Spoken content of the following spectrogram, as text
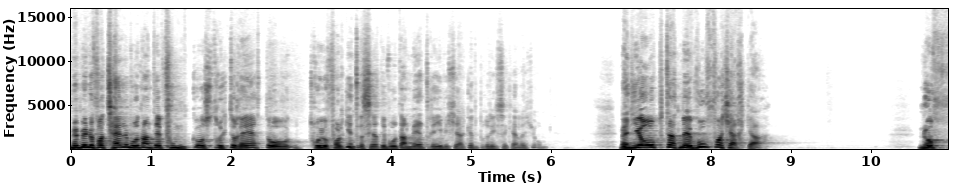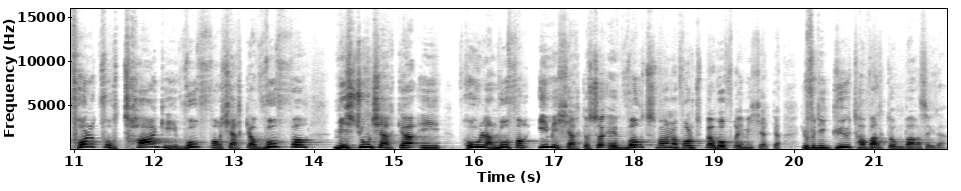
Vi begynner å fortelle hvordan det funker og strukturert, og tror jo folk er interessert i hvordan vi driver kirke. Det bryr de seg heller ikke om. Men de er opptatt med hvorfor kirke. Når folk får tak i hvorfor kirka, hvorfor Misjonskirka i Froland, hvorfor Imi-kirka, så er vårt svar når folk spør hvorfor Imi-kirka, jo fordi Gud har valgt å åpenbare seg der.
